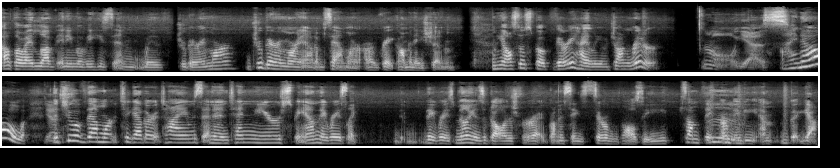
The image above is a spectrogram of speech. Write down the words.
Although I love any movie he's in with Drew Barrymore, Drew Barrymore and Adam Sandler are a great combination. He also spoke very highly of John Ritter. Oh yes. I know the two of them worked together at times, and in ten years span, they raised like they raised millions of dollars for I want to say cerebral palsy, something, or maybe, um, but yeah.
